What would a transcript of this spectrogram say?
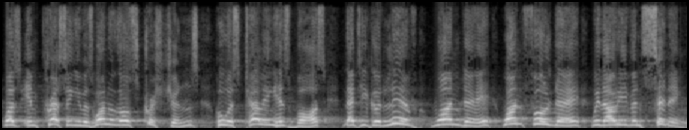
was impressing, he was one of those Christians who was telling his boss that he could live one day, one full day, without even sinning.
